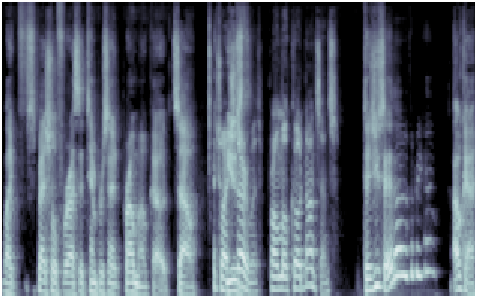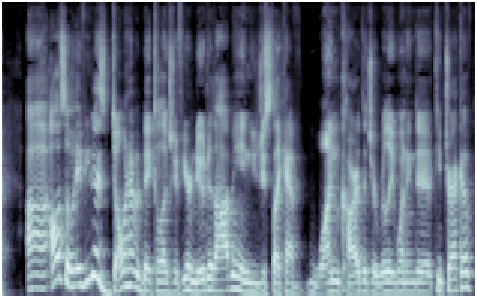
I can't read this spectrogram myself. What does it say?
like special for us a 10% promo code. So That's what I started with. Promo code nonsense. did you say that at the beginning? Okay. Uh, also, if you guys don't have a big collection, if you're new to the hobby and you just like have one card that you're really wanting to keep track of,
